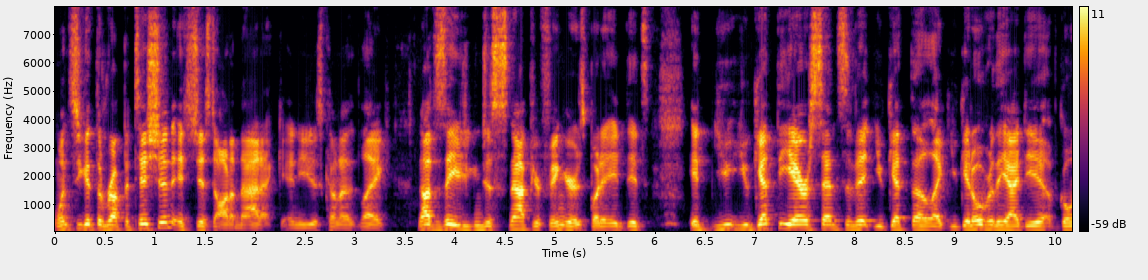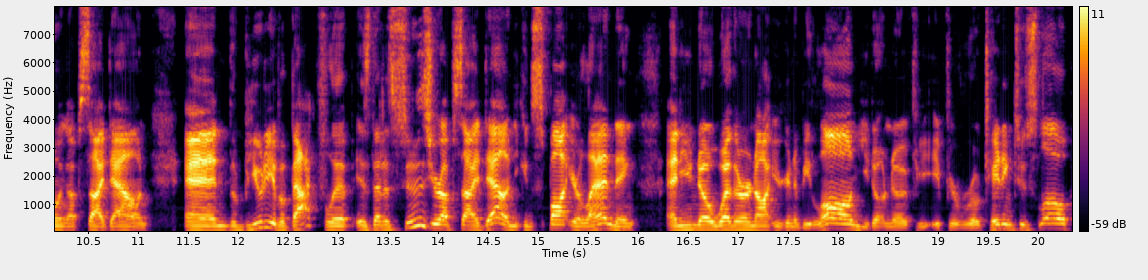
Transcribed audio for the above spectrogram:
once you get the repetition, it's just automatic, and you just kind of like not to say you can just snap your fingers, but it, it's it you you get the air sense of it. You get the like you get over the idea of going upside down. And the beauty of a backflip is that as soon as you're upside down, you can spot your landing and you know whether or not you're going to be long. You don't know if you if you're rotating too slow,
